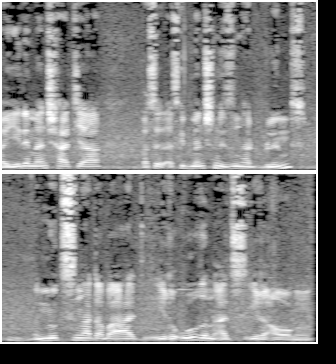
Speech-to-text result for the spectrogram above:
Weil jeder Mensch halt ja, was, es gibt Menschen, die sind halt blind und nutzen halt aber halt ihre Ohren als ihre Augen.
